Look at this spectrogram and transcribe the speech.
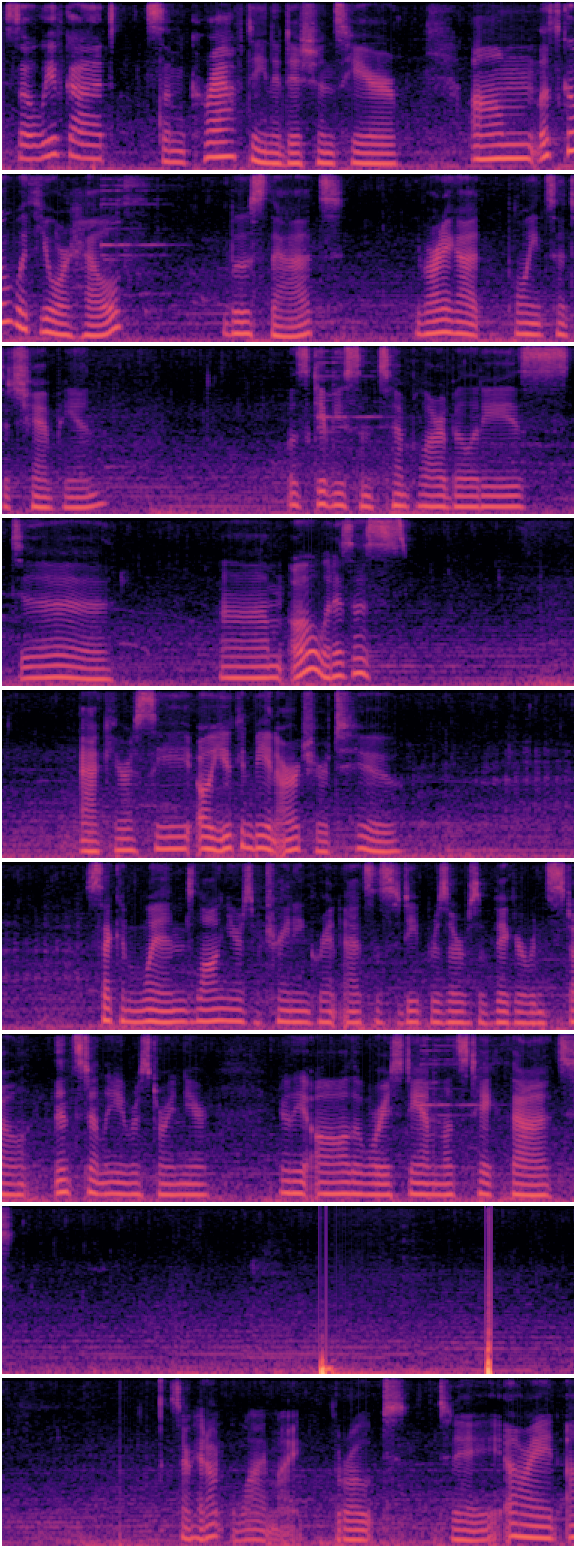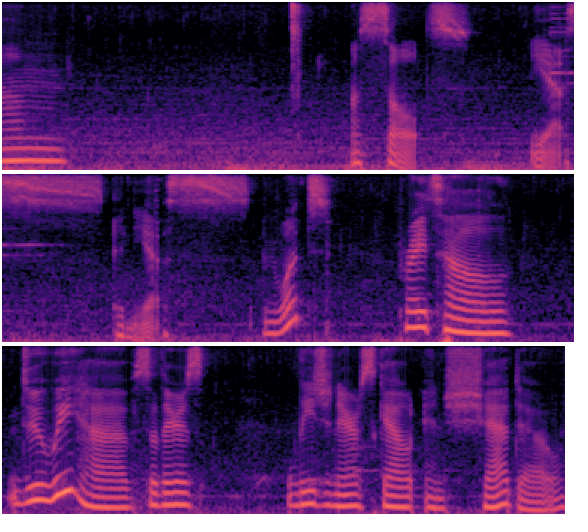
So we've got some crafting additions here. Um, let's go with your health boost that. You've already got points into champion. Let's give you some Templar abilities. Duh. Um, oh, what is this? Accuracy. Oh, you can be an archer too. Second wind. Long years of training grant access to deep reserves of vigor, install instantly restoring near nearly all the warrior stamina. Let's take that. Sorry, I don't know why my throat today. All right, um, assault. Yes, and yes. And what, pray tell, do we have? So there's Legionnaire Scout and Shadow.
